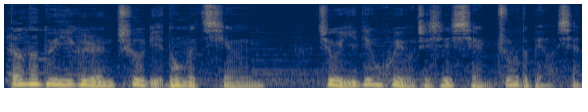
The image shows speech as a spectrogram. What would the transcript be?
当他对一个人彻底动了情，就一定会有这些显著的表现。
